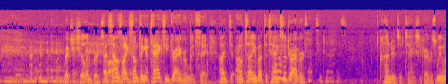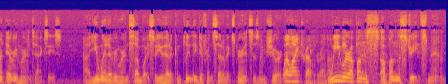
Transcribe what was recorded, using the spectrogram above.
Richard Schillenberg's That sounds like something a taxi driver would say. I, will tell you about the taxi about driver. the taxi drivers. Hundreds of taxi drivers. We went everywhere in taxis. Uh, you went everywhere in subways, so you had a completely different set of experiences, I'm sure. Well, I traveled around. we were up on the s- up on the streets, man,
